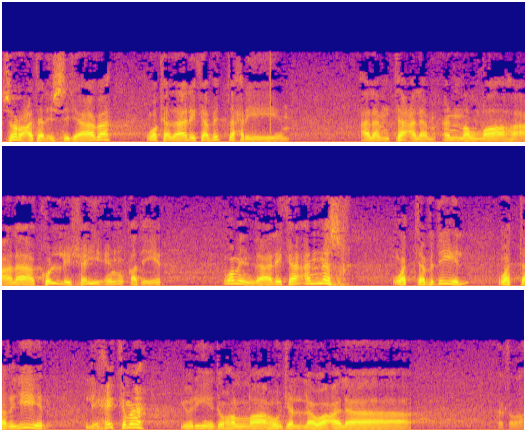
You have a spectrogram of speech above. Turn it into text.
سرعة الاستجابة وكذلك في التحريم. ألم تعلم أن الله على كل شيء قدير ومن ذلك النسخ والتبديل والتغيير لحكمة يريدها الله جل وعلا. اقرأ.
